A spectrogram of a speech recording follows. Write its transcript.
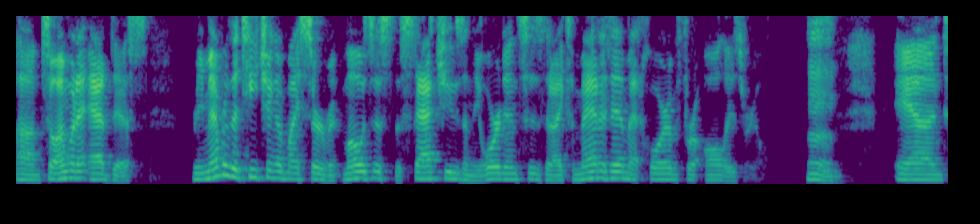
Um, so I'm going to add this. Remember the teaching of my servant Moses, the statutes and the ordinances that I commanded him at Horeb for all Israel. Hmm. And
